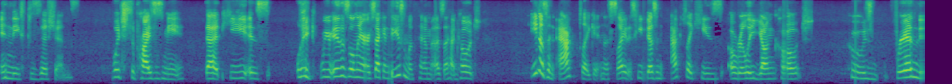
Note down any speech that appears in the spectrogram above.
in these positions, which surprises me that he is like we it is only our second season with him as a head coach. He doesn't act like it in the slightest. He doesn't act like he's a really young coach who's brand new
